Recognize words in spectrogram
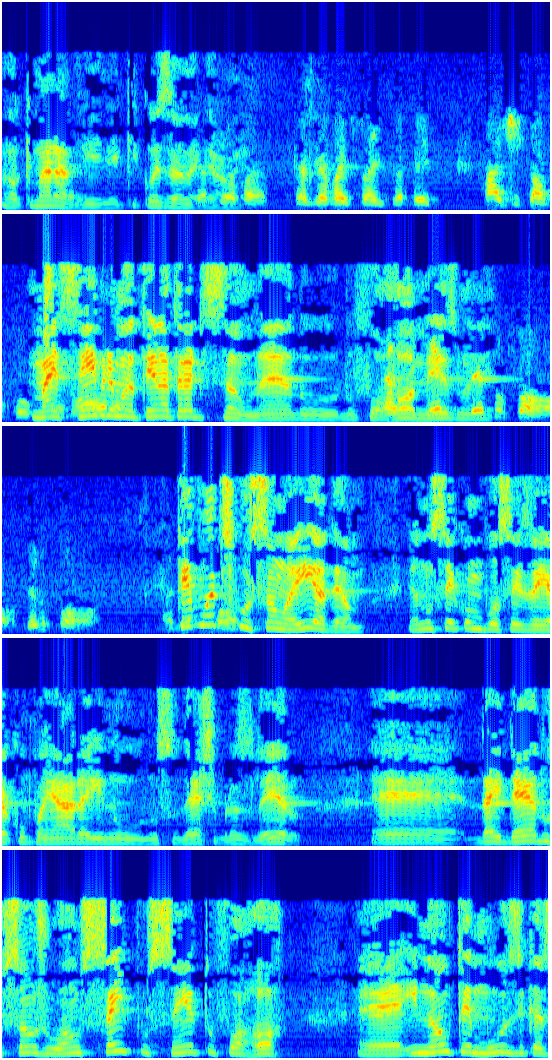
Oh, que maravilha, que coisa legal. Quer dizer, vai sair também. Agitar um pouco. Mas né? sempre hora... mantendo a tradição, né? Do, do forró é, mesmo. Dentro, né? do forró, dentro do forró. É Teve uma discussão aí, Adelmo, eu não sei como vocês aí acompanharam aí no, no Sudeste brasileiro, é, da ideia do São João 100% forró. É, e não ter músicas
